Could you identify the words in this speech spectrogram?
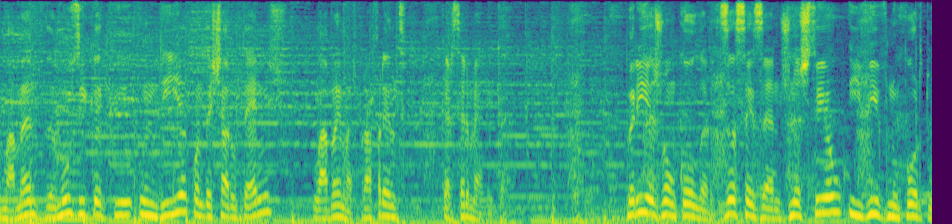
Uma amante da música que um dia, quando deixar o ténis, lá bem mais para a frente, quer ser médica. Maria João Kohler, 16 anos, nasceu e vive no Porto.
